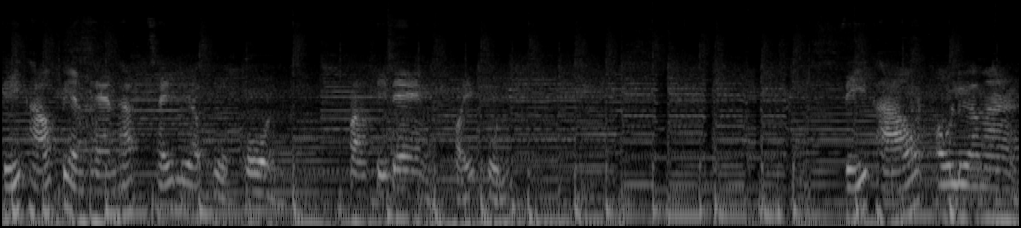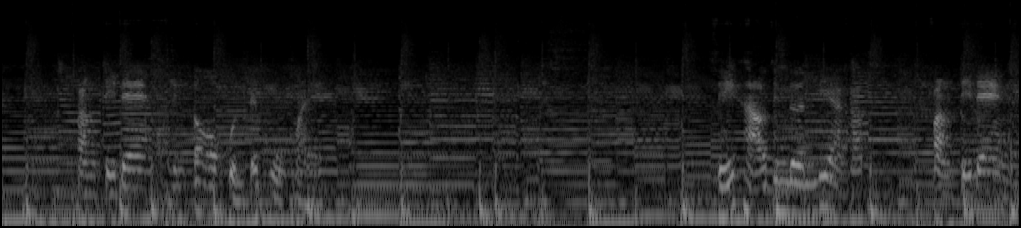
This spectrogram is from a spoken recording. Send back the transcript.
สีขาวเปลี่ยนแผนครับใช้เรือผูกโคนฝั่งสีแดงถอยขุน สีขาวเอาเรือมา ฝั่งสีแดงจึงต้องเอาขุนไปผูกใหม่ สีขาวจึงเดินเบี้ยครับ ฝั่งสีแดงข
